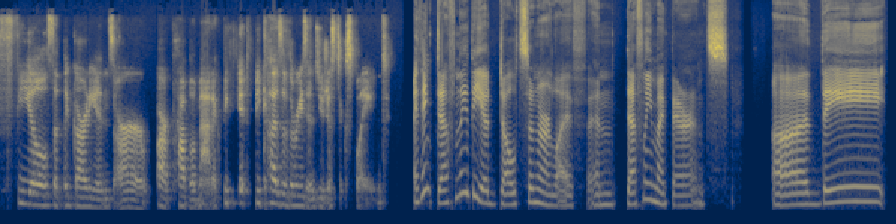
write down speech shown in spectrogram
feels that the guardians are are problematic be- it- because of the reasons you just explained? I think definitely the adults in our life and definitely my parents. Uh they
